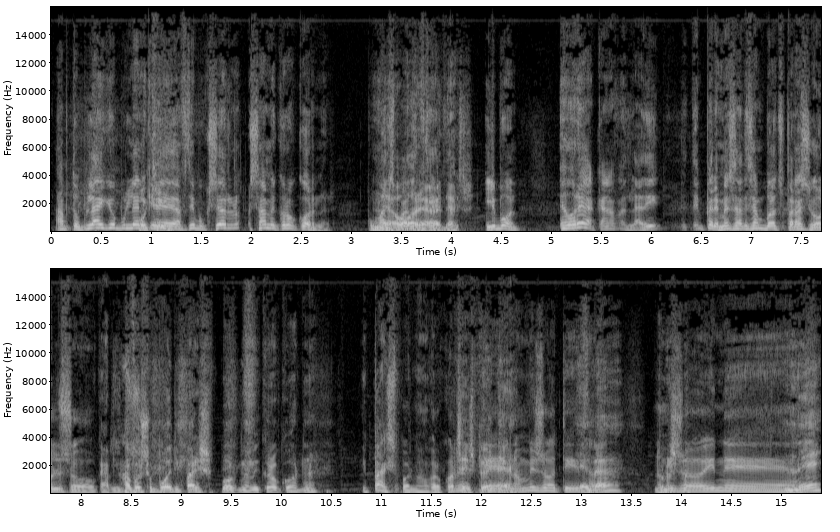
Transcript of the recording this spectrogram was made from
από το πλάγιο που λένε Οκ. και αυτοί που ξέρουν, σαν μικρό κόρνερ. Που Ναι, μάλιστα ωραία, πάντα φτιάχνει. εντάξει. Λοιπόν, ε, ωραία, κάνα, φα- δηλαδή, περιμένει να δεις αν μπορεί να τους περάσει όλους ο Καρλίτο. Αφού σου πω ότι υπάρχει σπορ με μικρό κόρνερ. Υπάρχει σπορ με μικρό κόρνερ. Ξέρεις ποιο και είναι; νομίζω ότι. θα- Έλα, νομίζω πρόσφατα. είναι. Ναι,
